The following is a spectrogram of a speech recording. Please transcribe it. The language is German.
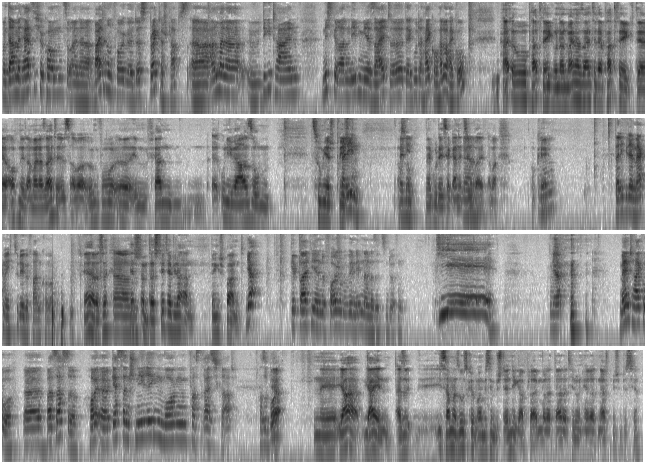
Und damit herzlich willkommen zu einer weiteren Folge des Breakfast Clubs. Äh, an meiner äh, digitalen, nicht gerade neben mir Seite der gute Heiko. Hallo Heiko. Hallo Patrick und an meiner Seite der Patrick, der auch nicht an meiner Seite ist, aber irgendwo äh, im fernen äh, Universum zu mir spricht. Berlin. Achso. Berlin. Na gut, der ist ja gar nicht ja. so weit, aber okay. Mhm. Werde ich wieder merken, wenn ich zu dir gefahren komme. Ja, das ähm, ja, stimmt, das steht ja wieder an. Bin gespannt. Ja, gibt bald wieder eine Folge, wo wir nebeneinander sitzen dürfen. Yeah! Ja. Mensch, Heiko, äh, was sagst du? Heu, äh, gestern Schneeregen, morgen fast 30 Grad. Hast du Bock? Ja. Nee, ja, jein. Also, ich sag mal so, es könnte mal ein bisschen beständiger bleiben, weil das da, das hin und her, das nervt mich ein bisschen.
